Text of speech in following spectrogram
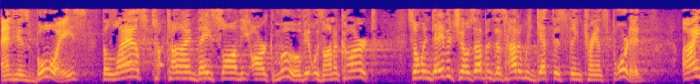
and his boys, the last time they saw the ark move, it was on a cart. So when David shows up and says, how do we get this thing transported? I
